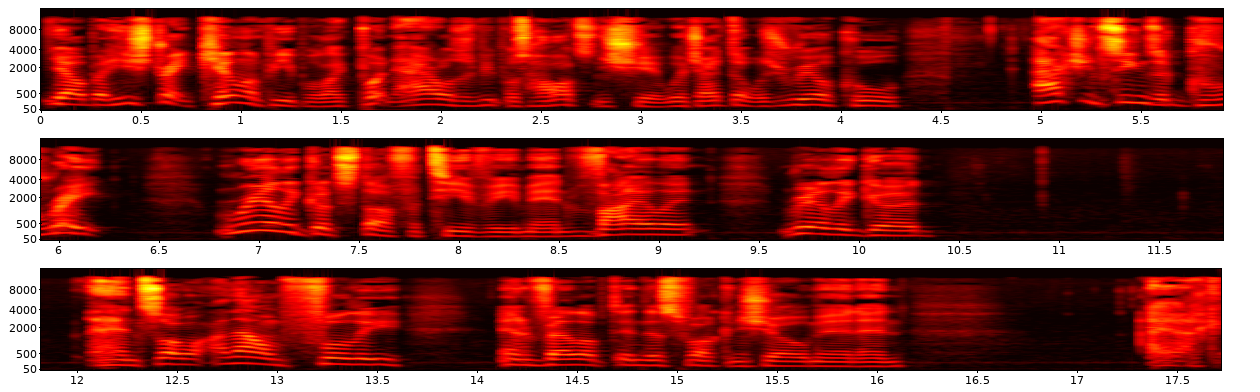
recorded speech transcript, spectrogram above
Yo, but he's straight killing people, like putting arrows in people's hearts and shit, which I thought was real cool. Action scenes are great. Really good stuff for TV, man. Violent, really good. And so now I'm fully enveloped in this fucking show, man. And I,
